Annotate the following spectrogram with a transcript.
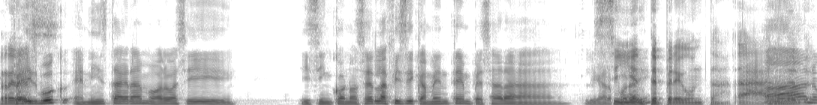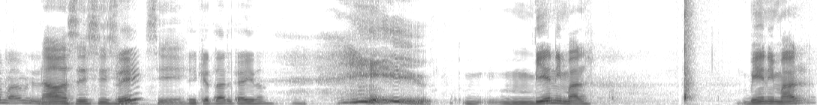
Facebook, en Instagram o algo así y sin conocerla físicamente empezar a ligar Siguiente por pregunta. ahí? Ah, Ah, no cierto. mames. No, sí, sí, sí. ¿Sí? Sí. ¿Y qué tal te ha ido? Mm, Bien y mal. Bien y mal.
